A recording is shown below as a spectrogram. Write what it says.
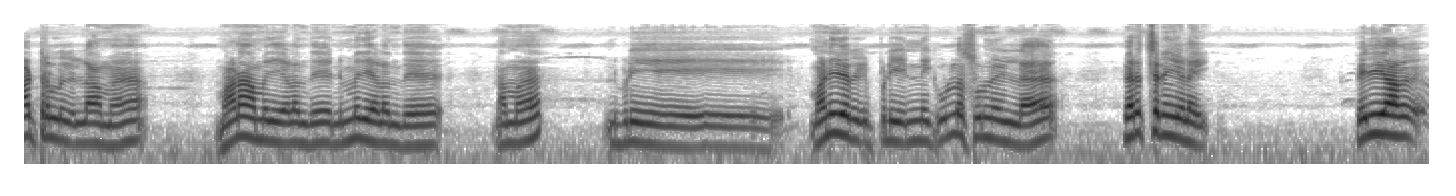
ஆற்றல் இல்லாமல் மன அமைதி இழந்து நிம்மதி இழந்து நம்ம இப்படி மனிதர் இப்படி இன்றைக்கி உள்ள சூழ்நிலையில் பிரச்சனைகளை பெரிதாக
